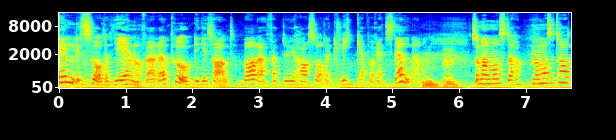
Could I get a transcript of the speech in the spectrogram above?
väldigt svårt att genomföra ett prov digitalt bara för att du har svårt att klicka på rätt ställen. Mm. Mm. Så man måste, man måste ta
